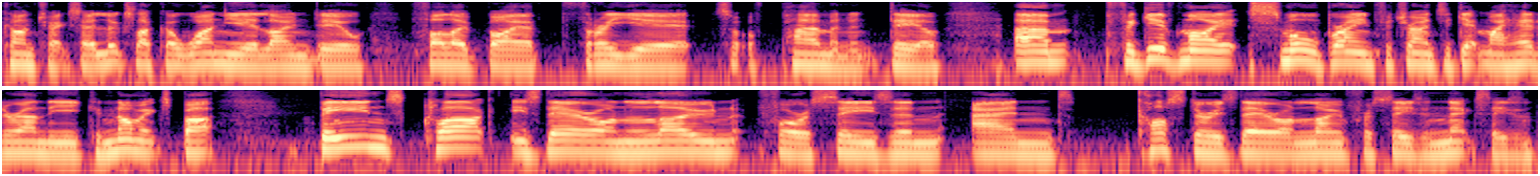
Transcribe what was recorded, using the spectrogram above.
contract. So it looks like a one year loan deal followed by a three year sort of permanent deal. Um, forgive my small brain for trying to get my head around the economics, but Beans Clarke is there on loan for a season and Costa is there on loan for a season next season.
